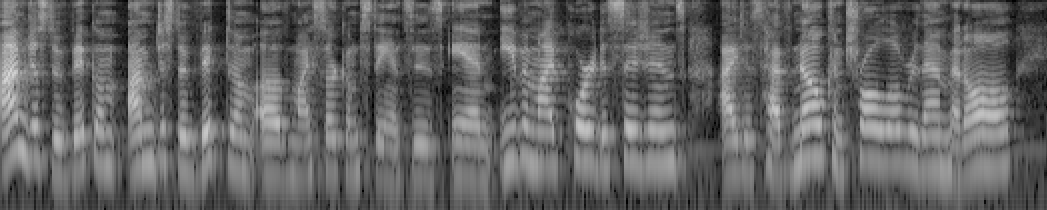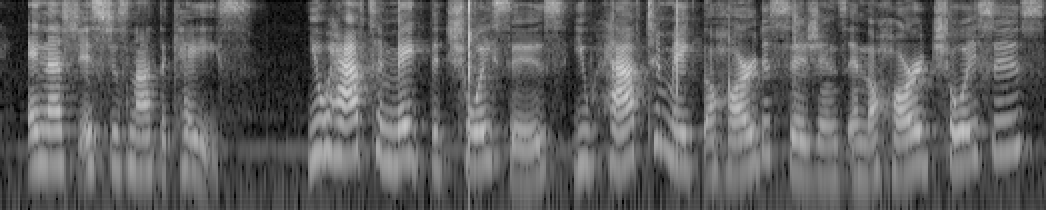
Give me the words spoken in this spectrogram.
I'm just a victim I'm just a victim of my circumstances and even my poor decisions, I just have no control over them at all, and that's it's just not the case you have to make the choices. You have to make the hard decisions and the hard choices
